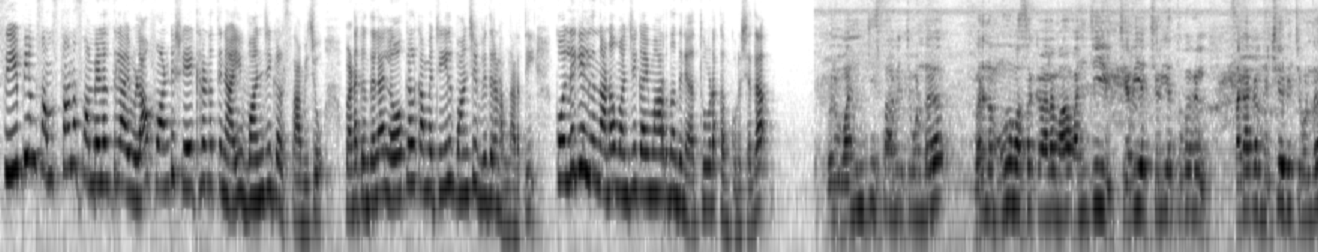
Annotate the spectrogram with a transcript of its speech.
സി പി എം സംസ്ഥാന സമ്മേളനത്തിലായുള്ള ഫണ്ട് ശേഖരണത്തിനായി വഞ്ചികൾ സ്ഥാപിച്ചു. വടക്കന്തല ലോക്കൽ കമ്മിറ്റിയിൽ വഞ്ചി വിതരണം നടത്തി. കൊല്ലകയിൽ നിന്നാണ് വഞ്ചി കൈമാറുന്നതിന് തുടക്കം കുറിച്ചത്. ഒരു വഞ്ചി സ്ഥാപിച്ചുകൊണ്ട് വരുന്ന മൂന്ന് മാസക്കാലം ആ വഞ്ചിയിൽ ചെറിയ ചെറിയ തുകകൾ സഖാക്കൾ നിക്ഷേപിച്ചുകൊണ്ട്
